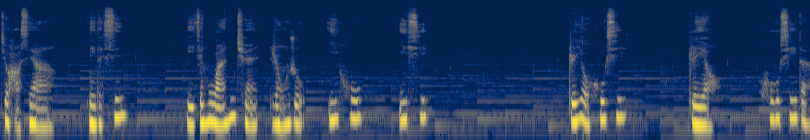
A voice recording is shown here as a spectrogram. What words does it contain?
就好像你的心已经完全融入一呼一吸。只有呼吸，只有呼吸的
